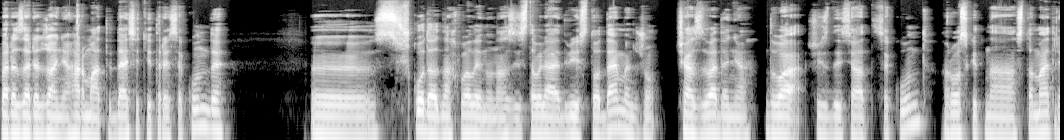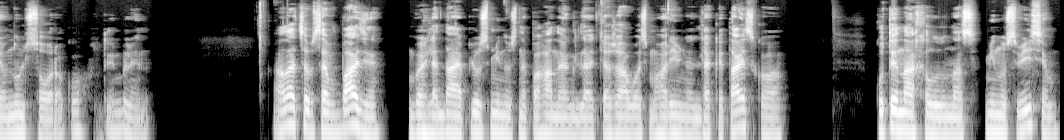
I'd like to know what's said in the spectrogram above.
перезаряджання гармати 10,3 секунди. Е, Шкода на хвилину у нас зіставляє 200 демеджу. Час зведення 2,60 секунд. Розкид на 100 метрів 0,40. Ух ти, блін. Але це все в базі. Виглядає плюс-мінус непогано, як для тяжа 8 рівня для китайського. Кути нахилу у нас мінус 8.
